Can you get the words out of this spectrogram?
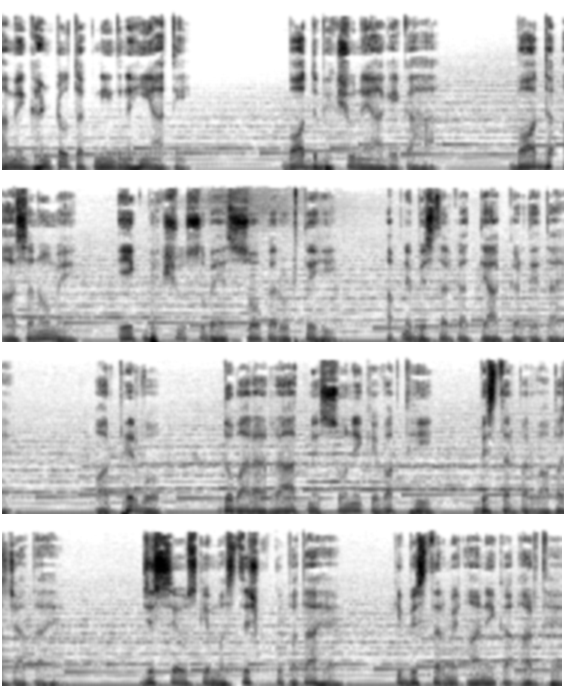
हमें घंटों तक नींद नहीं आती। बौद्ध भिक्षु ने आगे कहा, बौद्ध आसनों में एक भिक्षु सुबह सोकर उठते ही अपने बिस्तर का त्याग कर देता है, और फिर वो दोबारा रात में सोने के वक्त ही बिस्तर पर वापस जाता है, जिससे उसके मस्तिष्क को पता है कि बिस्तर में आने का अर्थ है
